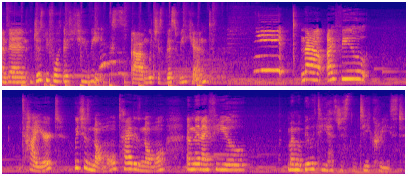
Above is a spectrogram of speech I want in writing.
And then just before 32 weeks um, which is this weekend now I feel tired which is normal. Tired is normal. And then I feel my mobility has just decreased.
